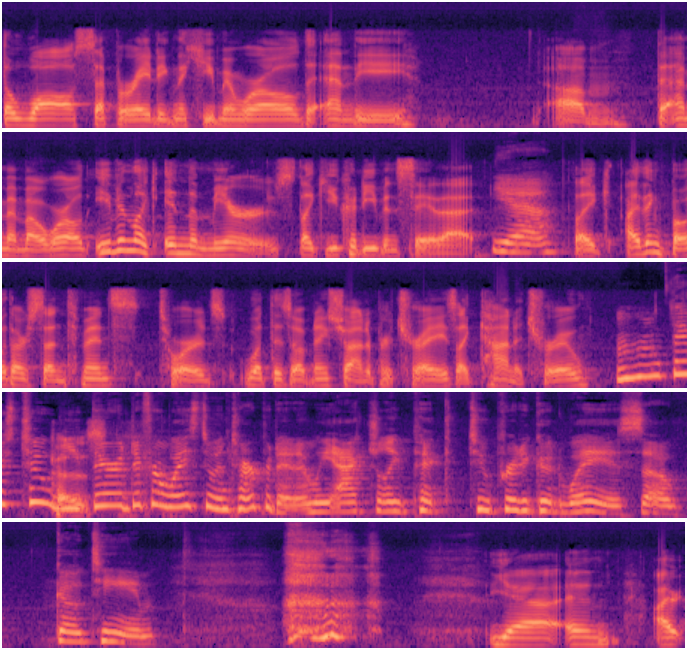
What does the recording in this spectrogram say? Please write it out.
the wall separating the human world and the um, the MMO world, even like in the mirrors, like you could even say that. yeah. Like I think both our sentiments towards what this opening's trying to portray is like kind of true. Mm-hmm. There's two. There are different ways to interpret it, and we actually picked two pretty good ways. So go team. Yeah, and I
